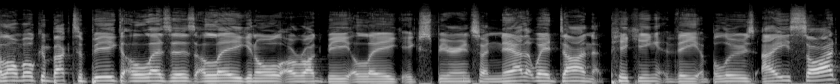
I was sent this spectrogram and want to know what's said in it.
Hello and welcome back to Big Les's League and all a rugby league experience. So now that we're done picking the Blues A side,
